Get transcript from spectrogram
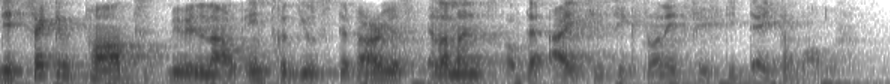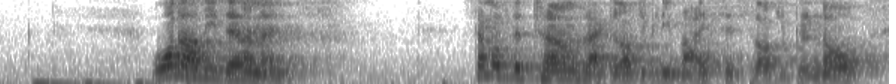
the second part, we will now introduce the various elements of the IEC61850 data model. What are these elements? Some of the terms like logical devices, logical nodes,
